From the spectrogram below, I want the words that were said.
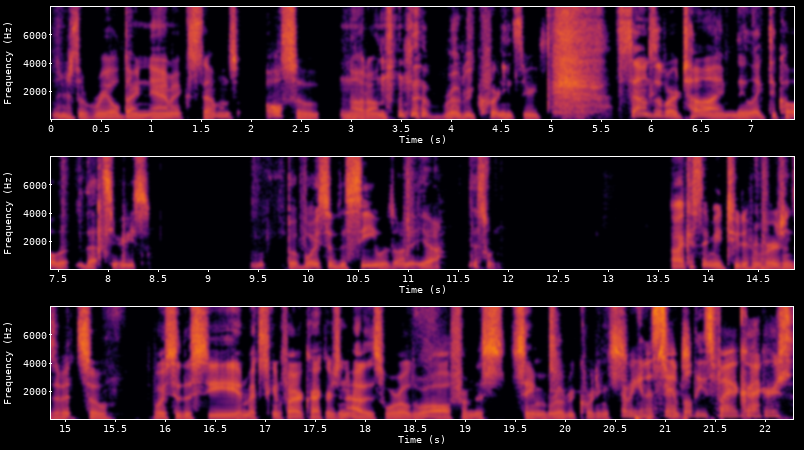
there's the Rail Dynamics. That one's also not on the Road Recording series. Sounds of Our Time, they like to call it, that series. But Voice of the Sea was on it. Yeah, this one. I guess they made two different versions of it. So Voice of the Sea and Mexican Firecrackers and Out of This World were all from this same road recordings. Are we going to sample these firecrackers?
